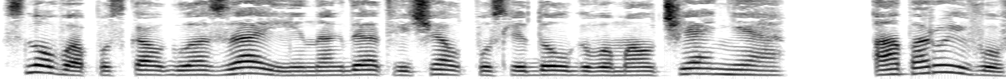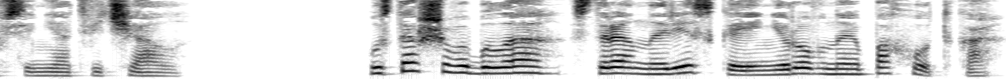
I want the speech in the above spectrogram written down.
снова опускал глаза и иногда отвечал после долгого молчания, а порой и вовсе не отвечал. У старшего была странно резкая и неровная походка.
